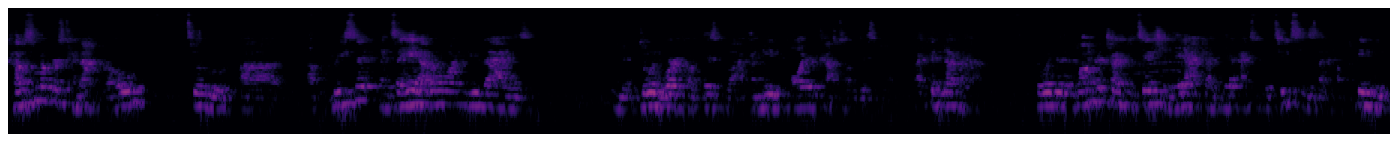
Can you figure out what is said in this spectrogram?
Council members cannot go to, uh, a precinct and say, hey, I don't want you guys, you know, doing work on this block, I need all your cops on this block. That could never happen. But with the Department of Transportation, they act like their expertise is like opinion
